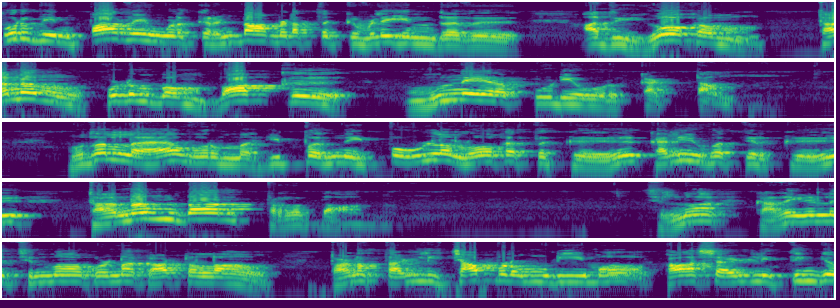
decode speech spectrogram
குருவின் பார்வை உங்களுக்கு ரெண்டாம் இடத்துக்கு விழுகின்றது. அது யோகம் தனம் குடும்பம் வாக்கு முன்னேறக்கூடிய ஒரு கட்டம். முதல்ல ஒரு ம இப்போ இப்போ உள்ள லோகத்துக்கு கலியுகத்திற்கு தனம்தான் பிரதானம். சின்ன கதைகளில் சினிமா கொண்டா காட்டலாம். பணத்தை அள்ளி சாப்பிட முடியுமா? காசை அள்ளி திங்க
